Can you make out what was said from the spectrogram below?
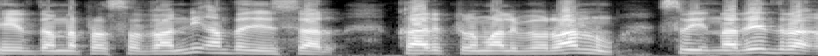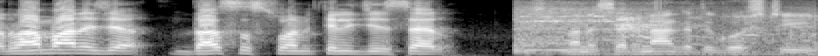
తీర్థన్న ప్రసాదాన్ని అందజేశారు. కార్యక్రమాల వివరాలను శ్రీ నరేంద్ర రామానుజ దాసస్వామి తెలియజేశారు. మన శరణాగతి గోష్ఠి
